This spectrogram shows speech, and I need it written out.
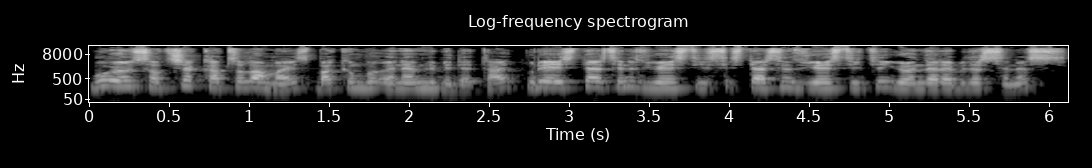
bu ön satışa katılamayız. Bakın bu önemli bir detay. Buraya isterseniz USDC, isterseniz USDT gönderebilirsiniz.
